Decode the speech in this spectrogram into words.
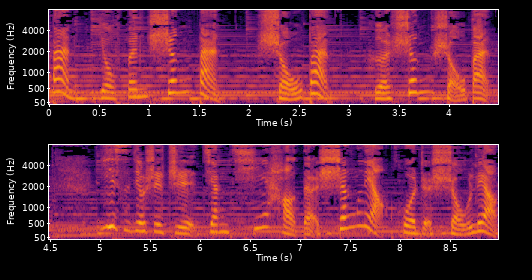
拌又分生拌、熟拌和生熟拌。意思就是指将切好的生料或者熟料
